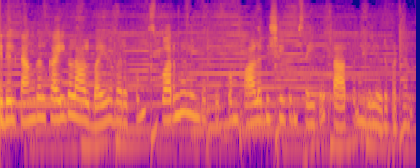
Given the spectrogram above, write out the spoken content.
இதில் தங்கள் கைகளால் பைரவருக்கும் ஸ்வர்ணலிங்கத்திற்கும் பாலபிஷேகம் செய்து பிரார்த்தனையில் ஈடுபட்டனர்.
